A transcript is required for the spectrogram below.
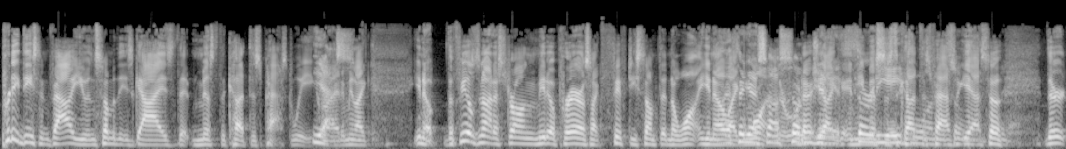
pretty decent value in some of these guys that missed the cut this past week. Yes. Right? I mean, like you know, the field's not as strong. Mito Pereira's like fifty something to one. You know, I like one or whatever. Like, and he missed his 38 cut this past week. Yeah. So something. they're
